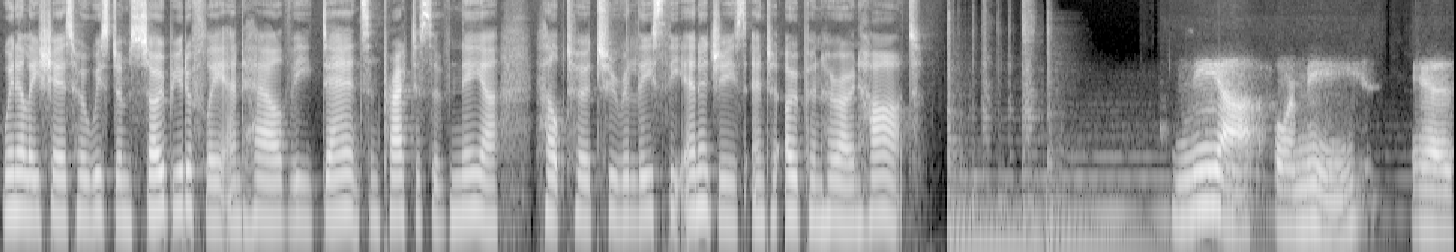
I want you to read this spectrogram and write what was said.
Winalee shares her wisdom so beautifully and how the dance and practice of Nia helped her to release the energies and to open her own heart. Nia for me is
